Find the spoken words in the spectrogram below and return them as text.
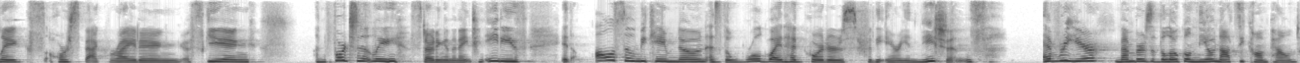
lakes, horseback riding, skiing. Unfortunately, starting in the 1980s, it also became known as the worldwide headquarters for the Aryan nations. Every year, members of the local neo Nazi compound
